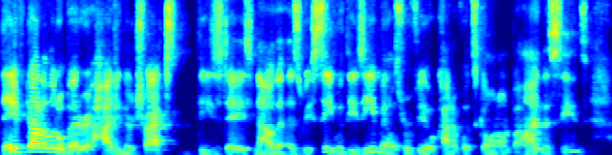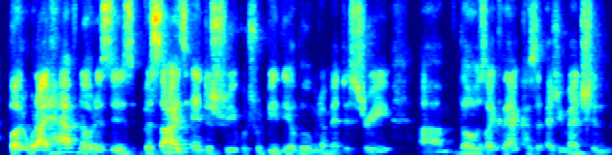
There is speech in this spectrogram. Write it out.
they've got a little better at hiding their tracks these days now that as we see with these emails reveal kind of what's going on behind the scenes. But what i have noticed is besides industry which would be the aluminum industry um, those like that because as you mentioned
